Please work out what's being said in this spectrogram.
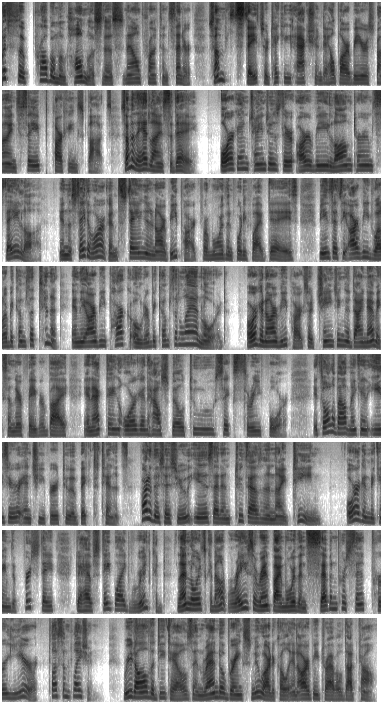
With the problem of homelessness now front and center, some states are taking action to help RVers find safe parking spots. Some of the headlines today Oregon changes their RV long term stay laws. In the state of Oregon, staying in an RV park for more than 45 days means that the RV dweller becomes a tenant and the RV park owner becomes a landlord. Oregon RV parks are changing the dynamics in their favor by enacting Oregon House Bill 2634. It's all about making it easier and cheaper to evict tenants. Part of this issue is that in 2019, Oregon became the first state to have statewide rent control. Landlords cannot raise the rent by more than 7% per year, plus inflation. Read all the details in Randall Brink's new article in rvtravel.com.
